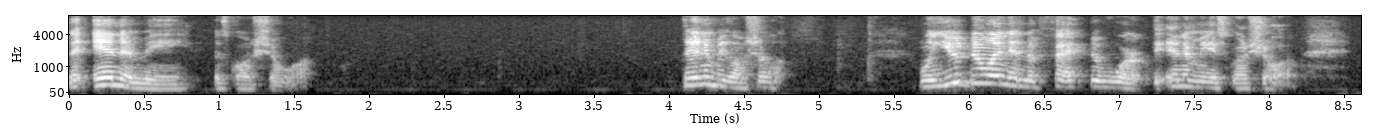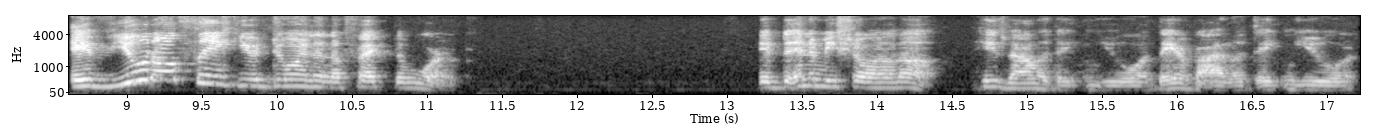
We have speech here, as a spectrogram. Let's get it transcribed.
the enemy is going to show up the enemy gonna show up. When you're doing an effective work, the enemy is gonna show up. If you don't think you're doing an effective work, If the enemy's showing up, he's validating you, or they're validating you, or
